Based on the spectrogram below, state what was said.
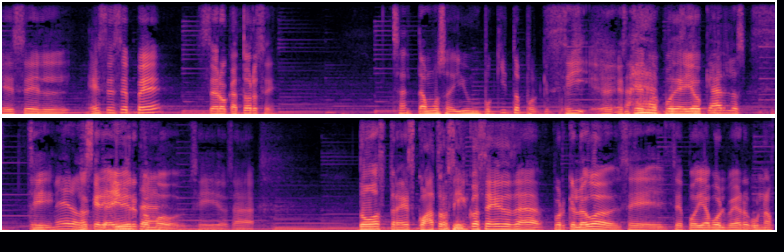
es el SCP-014. Saltamos ahí un poquito porque. pues, Sí, eh, es que no podía yo. explicar los Sí, primeros no quería vivir 30. como, sí, o sea, 2, 3, 4, 5, 6, o sea, porque luego se, se podía volver una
